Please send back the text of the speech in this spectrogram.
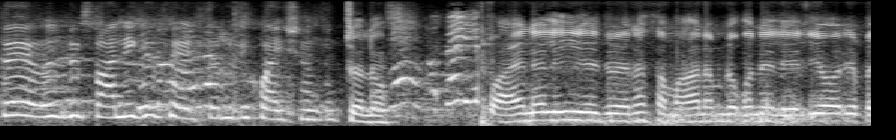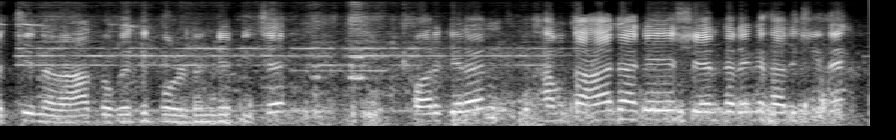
पे उस उसमें पानी क्यों फेरते हो उनकी ख्वाहिशों पे? चलो। फाइनली ये जो है ना सामान हम लोगों ने ले लिया और ये बच्ची नाराज़ हो गई थी कोल्ड ड्रिंक के पीछे। और किरण हम कहाँ जाके ये शेयर करेंगे सारी चीज़ें?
